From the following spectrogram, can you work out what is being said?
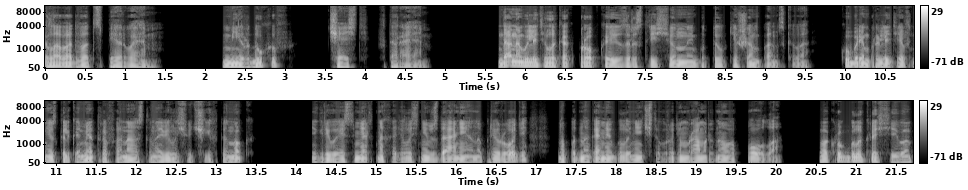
Глава 21. Мир духов. Часть 2. Дана вылетела как пробка из растрясенной бутылки шампанского. Кубарем пролетев несколько метров, она остановилась у чьих-то ног. Игривая смерть находилась не в здании, а на природе, но под ногами было нечто вроде мраморного пола. Вокруг было красиво.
